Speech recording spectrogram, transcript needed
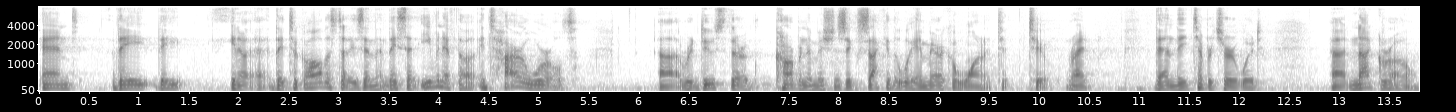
And they, they, you know, uh, they took all the studies and they said even if the entire world uh, reduced their carbon emissions exactly the way America wanted to, to right, then the temperature would uh, not grow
